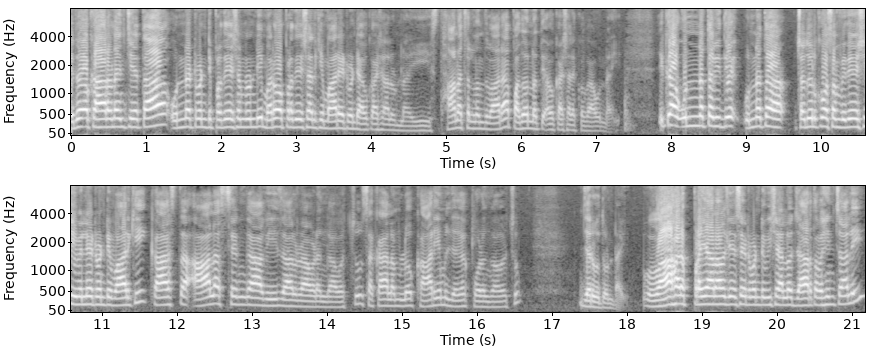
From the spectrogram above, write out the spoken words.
ఏదో కారణం చేత ఉన్నటువంటి ప్రదేశం నుండి మరో ప్రదేశానికి మారేటువంటి అవకాశాలు ఉన్నాయి స్థానచలనం ద్వారా పదోన్నతి అవకాశాలు ఎక్కువగా ఉన్నాయి. ఇక ఉన్నత విదే ఉన్నత చదువుల కోసం విదేశీ వెళ్ళేటువంటి వారికి కాస్త ఆలస్యంగా వీజాలు రావడం కావచ్చు సకాలంలో కార్యములు జరగకపోవడం కావచ్చు జరుగుతుంటాయి. వాహన ప్రయాణాలు చేసేటువంటి విషయాల్లో జాగ్రత్త వహించాలి.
